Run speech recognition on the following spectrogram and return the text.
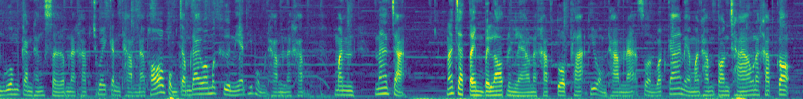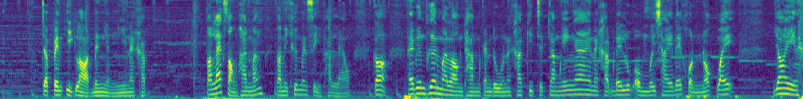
ำร่วมกันทั้งเซิร์ฟนะครับ ช่วยกันทำนะ เพราะว่าผมจำได้ว่าเมื่อคืนนี้ที่ผมทำนะครับ มันน่าจะน่าจะเต็มไปรอบหนึ่งแล้วนะครับ ตัวพระที่ผมทำนะ ส่วนวัดก้าเนี่ยมาทำตอนเช้านะครับ ก็ จะเป็นอีกหลอดหนึ่งอย่างนี้นะครับ ตอนแรก 2,000 มั้ง ตอนนี้ขึ้นเป็น 4,000 แล้ว ก็ให้เพื่อนๆมาลองทำกันดูนะครับ กิจกรรมง่ายๆนะครับ ได้ลูกอมไว้ใช้ ได้ขนนกไว้ย่อยนะ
